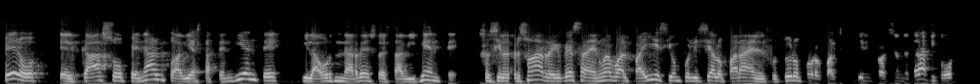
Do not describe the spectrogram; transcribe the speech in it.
Pero el caso penal todavía está pendiente y la orden de arresto está vigente. So, si la persona regresa de nuevo al país y un policía lo para en el futuro por cualquier infracción de tráfico,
